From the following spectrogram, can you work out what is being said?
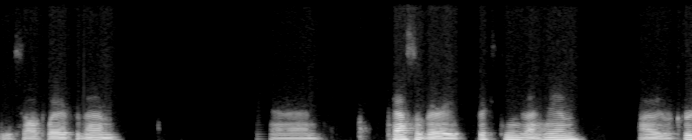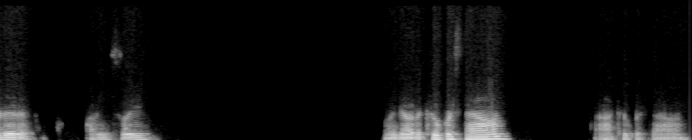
Be a solid player for them. And Castleberry, six teams on him. Highly recruited, obviously. We go to Cooperstown. Ah, Cooperstown.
